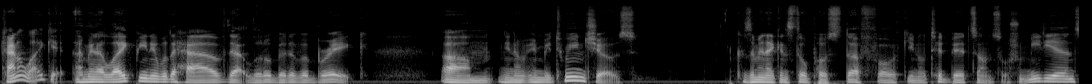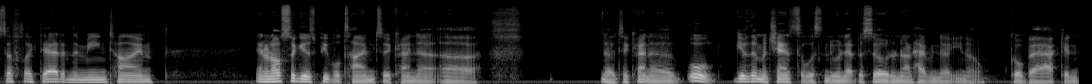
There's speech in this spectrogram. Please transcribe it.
kind of like it. I mean, I like being able to have that little bit of a break, um, you know, in between shows. Because, I mean, I can still post stuff like, you know, tidbits on social media and stuff like that in the meantime. And it also gives people time to kind of, uh, uh, to kind of, well, give them a chance to listen to an episode or not having to, you know, go back and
